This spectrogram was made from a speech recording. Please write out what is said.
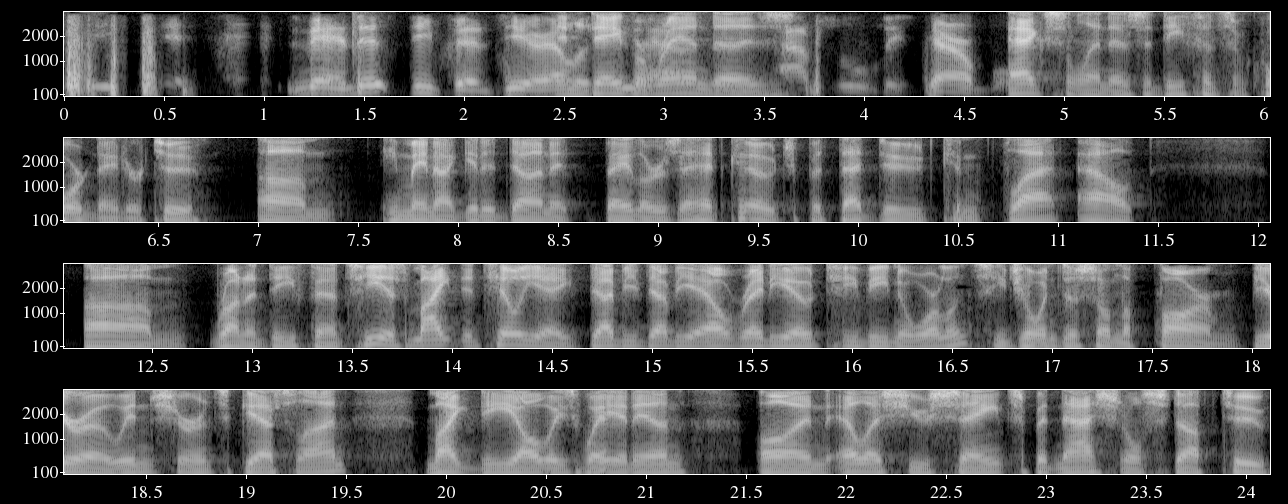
Man, this defense here, and LSU Dave Aranda is absolutely terrible. Excellent as a defensive coordinator too. Um, he may not get it done at Baylor as a head coach, but that dude can flat out um, run a defense. He is Mike Detillier, WWL Radio TV New Orleans. He joins us on the Farm Bureau Insurance guest line. Mike D always weighing in on LSU Saints, but national stuff too.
